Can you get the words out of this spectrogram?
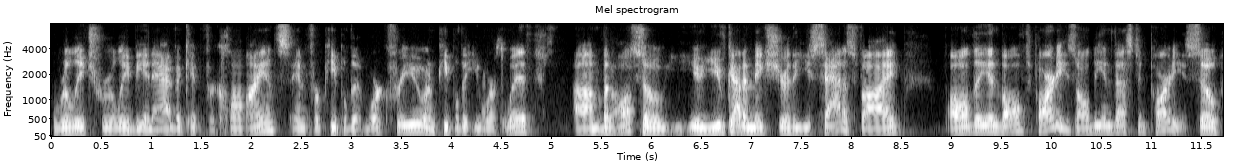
really truly be an advocate for clients and for people that work for you and people that you work with um, but also you you've got to make sure that you satisfy all the involved parties, all the invested parties. So,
